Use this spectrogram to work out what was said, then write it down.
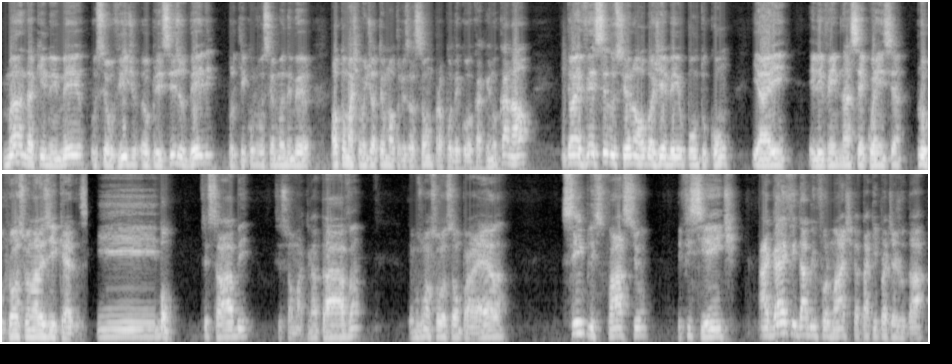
Manda aqui no e-mail o seu vídeo, eu preciso dele, porque quando você manda e-mail, automaticamente já tem uma autorização para poder colocar aqui no canal. Então é vcluciano.gmail.com e aí ele vem na sequência para o próximo análise de quedas. E, bom, você sabe, se sua máquina trava, temos uma solução para ela, simples, fácil, eficiente. HFW Informática está aqui para te ajudar.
